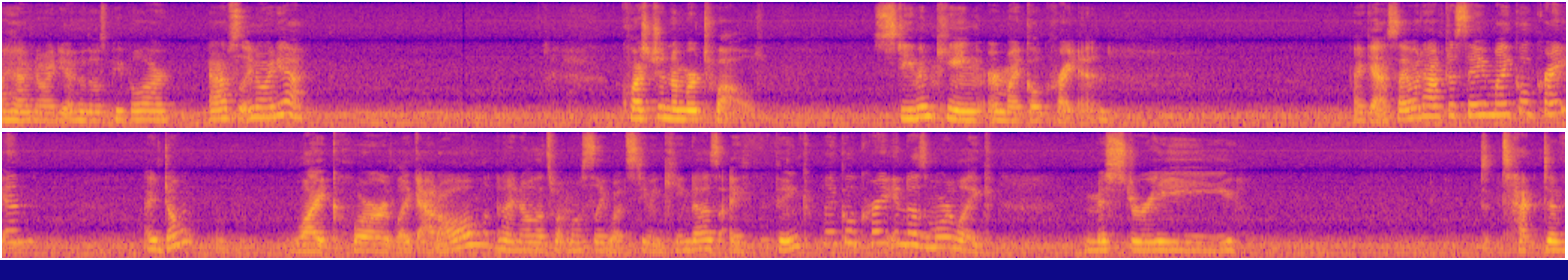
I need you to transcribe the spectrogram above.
I have no idea who those people are. Absolutely no idea. Question number 12 Stephen King or Michael Crichton? I guess I would have to say Michael Crichton. I don't like horror like at all, and I know that's what mostly what Stephen King does. I think Michael Crichton does more like mystery detective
